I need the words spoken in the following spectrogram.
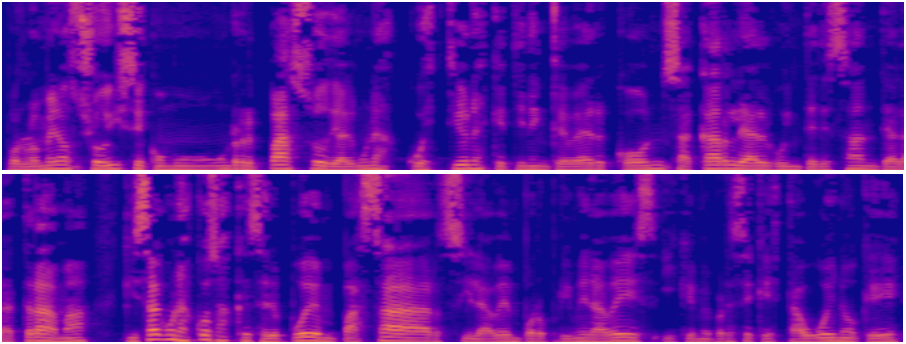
por lo menos yo hice como un repaso de algunas cuestiones que tienen que ver con sacarle algo interesante a la trama, quizá algunas cosas que se le pueden pasar si la ven por primera vez y que me parece que está bueno que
